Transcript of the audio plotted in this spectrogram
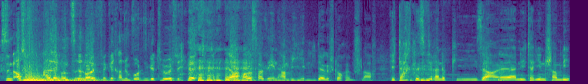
Sind aus alle in unsere Läufe gerannt und wurden getötet. Ja, aus Versehen haben wir jeden niedergestochen im Schlaf. Wir dachten, es wäre eine Pisa, äh, eine italienische Armee.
